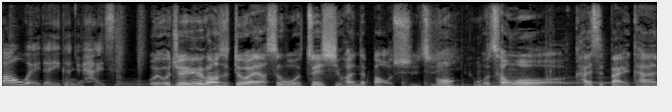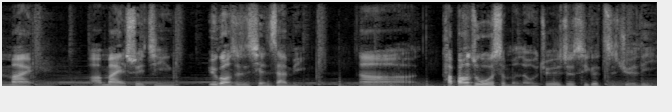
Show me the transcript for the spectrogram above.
包围的一个女孩子。我我觉得月光石对我来讲是我最喜欢的宝石之一。哦、我从我开始摆摊卖啊卖水晶，月光石是前三名。那它帮助我什么呢？我觉得就是一个直觉力，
